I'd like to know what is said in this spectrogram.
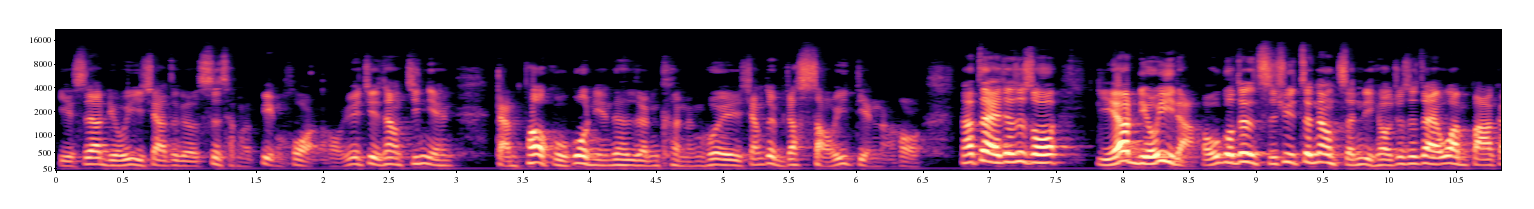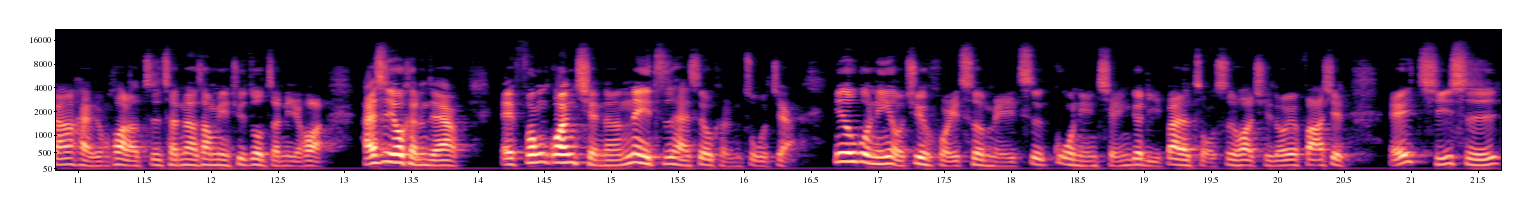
也是要留意一下这个市场的变化了哦。因为基本上今年敢抱股过年的人可能会相对比较少一点了哈。那再来就是说，也要留意啦。如果这个持续震荡整理后，就是在万八刚刚海豚化的支撑那上面去做整理的话，还是有可能怎样？哎，封关前呢，内资还是有可能作价。因为如果你有去回测每一次过年前一个礼拜的走势的话，其实都会发现，哎，其实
